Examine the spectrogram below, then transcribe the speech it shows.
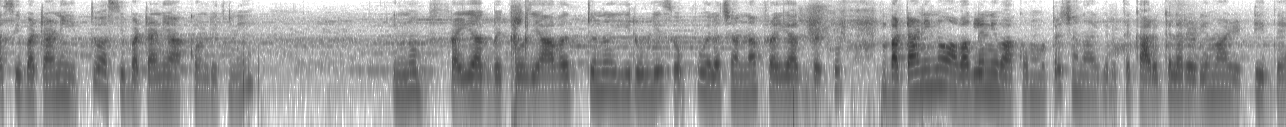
ಹಸಿ ಬಟಾಣಿ ಇತ್ತು. ಹಸಿ ಬಟಾಣಿ ಹಾಕ್ಕೊಂಡಿದ್ದೀನಿ. ಇನ್ನೂ ಫ್ರೈ ಆಗಬೇಕು. ಯಾವತ್ತೂ ಈರುಳ್ಳಿ, ಸೊಪ್ಪು ಎಲ್ಲ ಚೆನ್ನಾಗಿ ಫ್ರೈ ಆಗಬೇಕು. ಬಟಾಣಿನೂ ಆವಾಗಲೇ ನೀವು ಹಾಕೊಂಬಿಟ್ರೆ ಚೆನ್ನಾಗಿರುತ್ತೆ. ಖಾರಕ್ಕೆಲ್ಲ ರೆಡಿ ಮಾಡಿ ಇಟ್ಟಿದ್ದೆ.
